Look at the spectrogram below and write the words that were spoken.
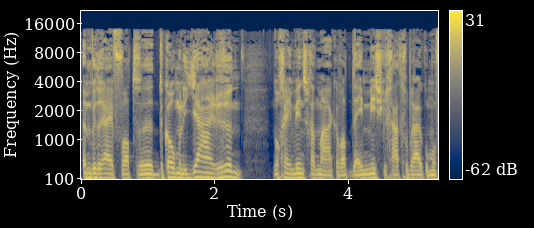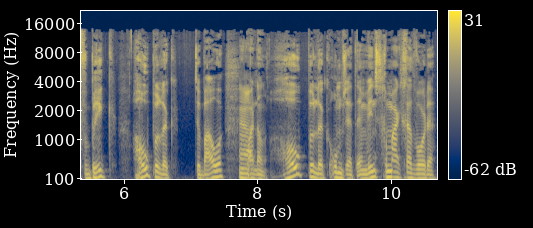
een bedrijf wat eh, de komende jaren nog geen winst gaat maken, wat de emissie gaat gebruiken om een fabriek hopelijk te bouwen, Ja. waar dan hopelijk omzet en winst gemaakt gaat worden.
